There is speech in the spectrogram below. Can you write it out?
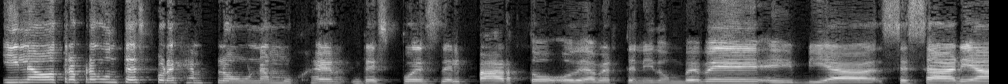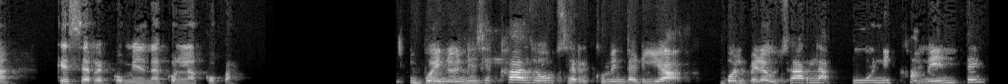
Y la otra pregunta es, por ejemplo, una mujer después del parto o de haber tenido un bebé eh, vía cesárea, ¿qué se recomienda con la copa? Bueno, en ese caso se recomendaría volver a usarla únicamente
